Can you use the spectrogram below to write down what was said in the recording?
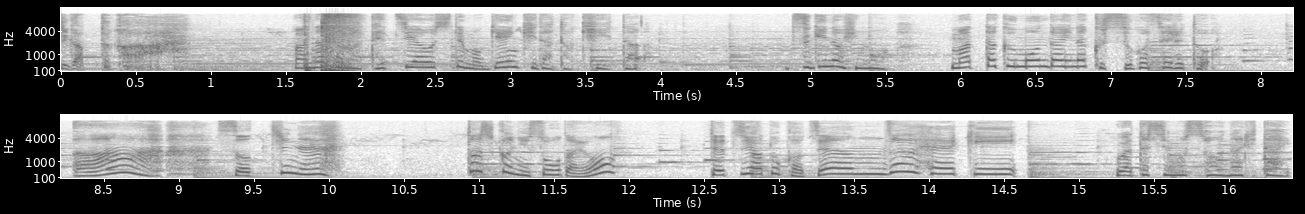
違ったか。あなたは徹夜をしても元気だと聞いた。次の日も全く問題なく過ごせると。ああそっちね。確かにそうだよ徹夜とか全然平気。私もそうなりたい。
